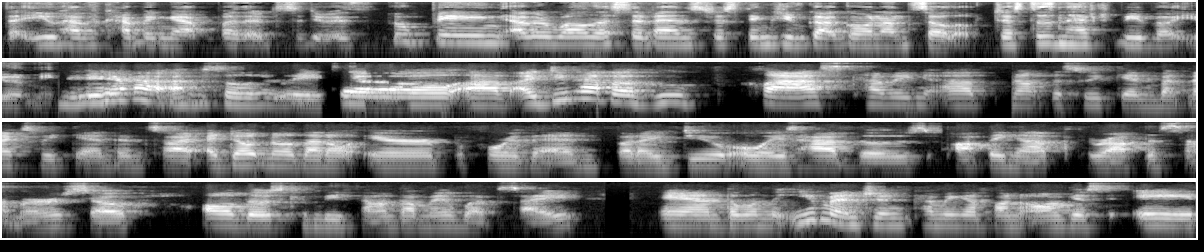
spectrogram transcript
that you have coming up, whether it's to do with hooping, other wellness events, just things you've got going on solo. Just doesn't have to be about you and me. Yeah, absolutely. So um, I do have a hoop class coming up, not this weekend, but next weekend. And so I, I don't know that'll air before then, but I do always have those popping up throughout the summer. So all of those can be found on my website. And the one that you mentioned coming up on August 8th,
